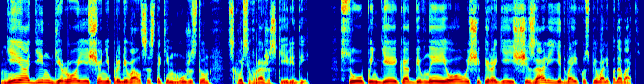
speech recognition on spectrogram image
Ни один герой еще не пробивался с таким мужеством сквозь вражеские ряды. Суп, индейка, отбивные, овощи, пироги исчезали, едва их успевали подавать.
